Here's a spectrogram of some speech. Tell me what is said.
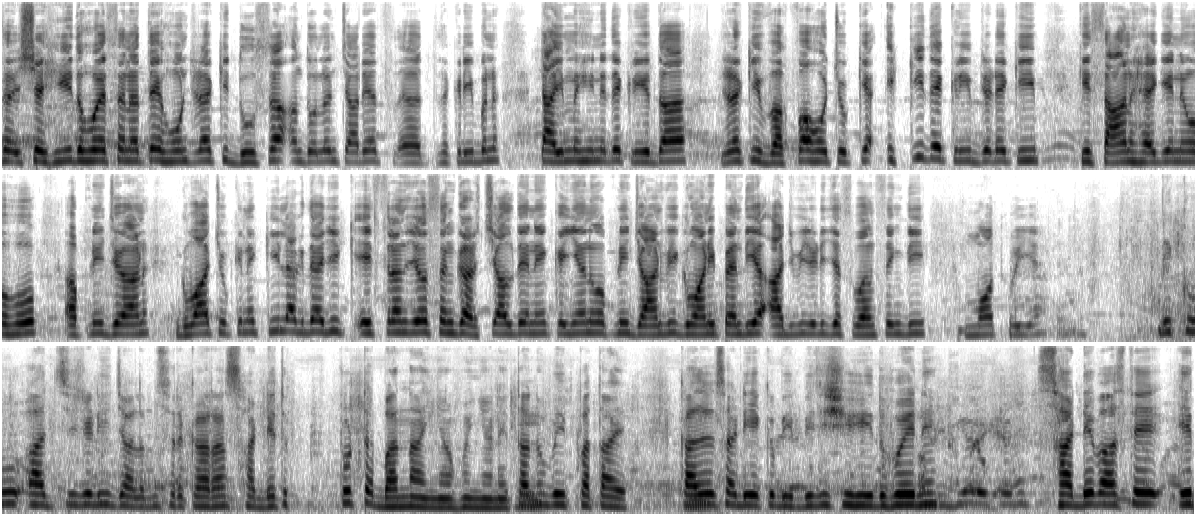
ਸ- ਸ਼ਹੀਦ ਹੋਏ ਸਨ ਅਤੇ ਹੁਣ ਜਿਹੜਾ ਕਿ ਦੂਸਰਾ ਅੰਦੋਲਨ ਚੱਲ ਰਿਹਾ ਅ, ਤਕਰੀਬਨ 2.5 ਮਹੀਨੇ ਦੇ ਕਰੀਬ ਦਾ ਜਿਹੜਾ ਕਿ ਵਕਫਾ ਹੋ ਚੁੱਕਿਆ। 21 ਦੇ ਕਰੀਬ ਜਿਹੜੇ ਕਿ ਕਿਸਾਨ ਹੈਗੇ ਨੇ ਉਹ ਆਪਣੀ ਜਾਨ ਗਵਾ ਚੁੱਕੇ ਨੇ। ਕੀ ਲੱਗਦਾ ਹੈ ਜੀ ਇਸ ਤਰ੍ਹਾਂ ਦੇ ਜੋ ਸੰਘਰਸ਼ ਚੱਲਦੇ ਨੇ ਕਈਆਂ ਨੂੰ ਆਪਣੀ ਜਾਨ ਵੀ ਗਵਾਉਣੀ ਪੈਂਦੀ ਹੈ। ਅੱਜ ਵੀ ਜਿਹੜੀ ਜਸਵੰਤ ਸਿੰਘ ਦੀ ਮੌਤ ਹੋਈ ਹੈ। ਦੇਖੋ ਅੱਜ ਜਿਹੜੀ ਜ਼ਾਲਮ ਸਰਕਾਰਾਂ ਸਾਡੇ ਤੋਂ ਟੁੱਟ ਬੰਨ ਆਈਆਂ ਹੋਈਆਂ ਨੇ। ਤੁਹਾਨੂੰ ਵੀ ਪਤਾ ਹੈ ਕੱਲ ਸਾਡੀ ਇੱਕ ਬੀਬੀ ਜੀ ਸ਼ਹੀਦ ਹੋਏ ਨੇ। ਸਾਡੇ ਵਾਸਤੇ ਇਹ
